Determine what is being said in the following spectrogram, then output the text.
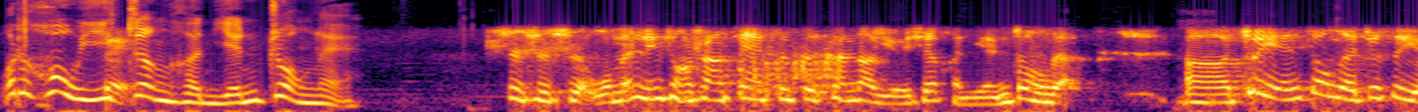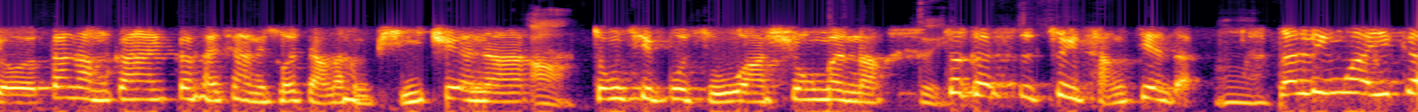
我的后遗症很严重嘞。是是是，我们临床上现在就是看到有一些很严重的，呃，最严重的就是有，当然我们刚才刚才像你所讲的很疲倦啊，啊中气不足啊，胸闷啊，对这个是最常见的。嗯那另外一个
